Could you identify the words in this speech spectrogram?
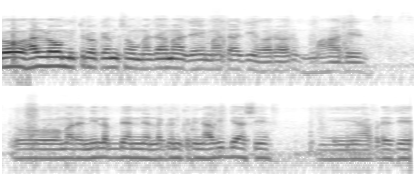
તો હાલો મિત્રો કેમ છો? મજામાં? જય માતાજી હર હર મહાદેવ. તો અમારે નીલમબેનને લગ્ન કરીને આવી ગયા છે. ને આપણે જે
